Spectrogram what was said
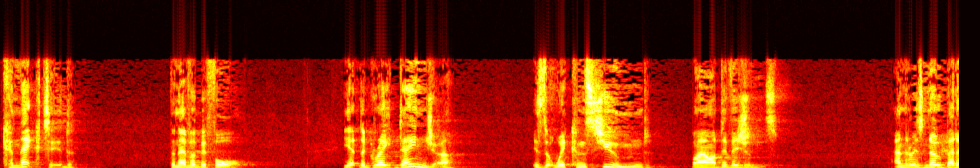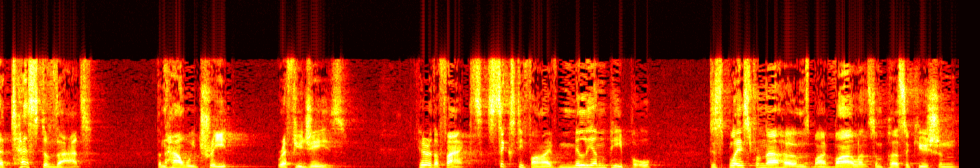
connected than ever before. Yet the great danger is that we're consumed by our divisions. And there is no better test of that than how we treat refugees. Here are the facts 65 million people displaced from their homes by violence and persecution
